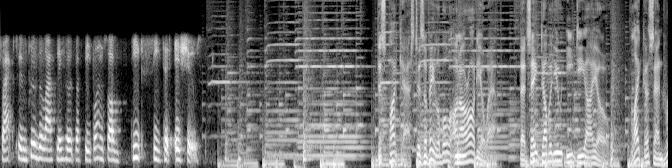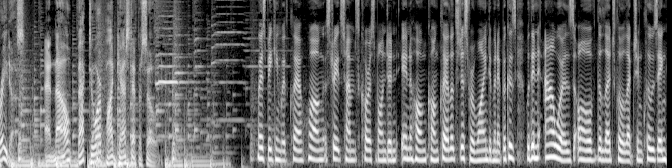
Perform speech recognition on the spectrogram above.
track to improve the livelihoods of people and solve deep-seated issues. This podcast is available on our audio app. That's A W E D I O. Like us and rate us. And now, back to our podcast episode. We're speaking with Claire Huang, Straits Times correspondent in Hong Kong. Claire, let's just rewind a minute because within hours of the LegCo election closing,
